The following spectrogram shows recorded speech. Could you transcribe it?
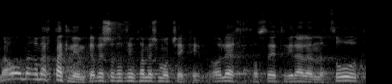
מה הוא אומר? מה אכפת לי? אני מקבל 3,500 שקל. הולך, עושה טבילה לנצרות,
